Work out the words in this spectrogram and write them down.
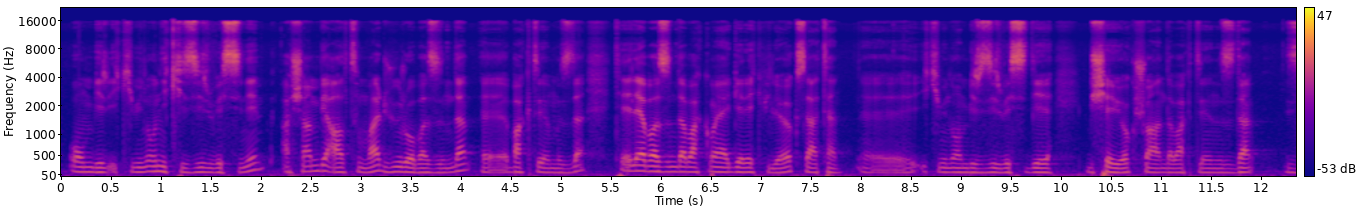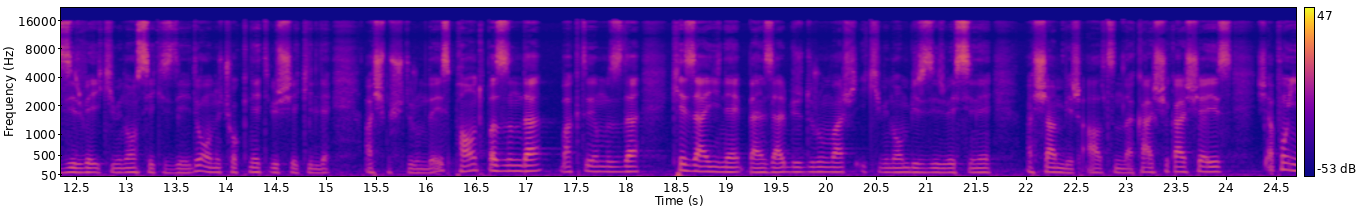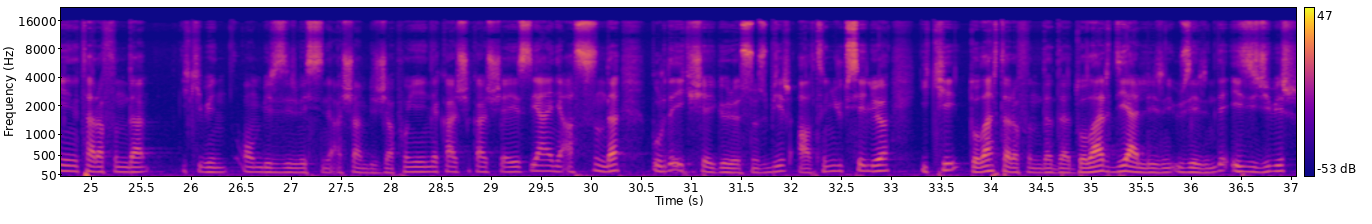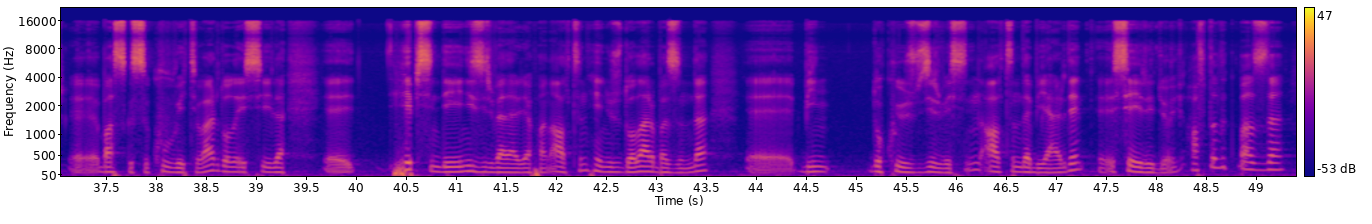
2011-2012 zirvesini aşan bir altın var Euro bazında e, baktığımızda. TL bazında bakmaya gerek bile yok. Zaten e, 2011 zirvesi diye bir şey yok. Şu anda baktığınızda zirve 2018'deydi. Onu çok net bir şekilde aşmış durumdayız. Pound bazında baktığımızda keza yine benzer bir durum var. 2011 zirvesini aşan bir altında karşı karşıyayız. Japon yeni tarafında 2011 zirvesini aşan bir Japon yenile karşı karşıyayız. Yani aslında burada iki şey görüyorsunuz. Bir altın yükseliyor. İki dolar tarafında da dolar diğerleri üzerinde ezici bir e, baskısı kuvveti var. Dolayısıyla e, hepsinde yeni zirveler yapan altın henüz dolar bazında e, 1900 zirvesinin altında bir yerde e, seyrediyor. Haftalık bazda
